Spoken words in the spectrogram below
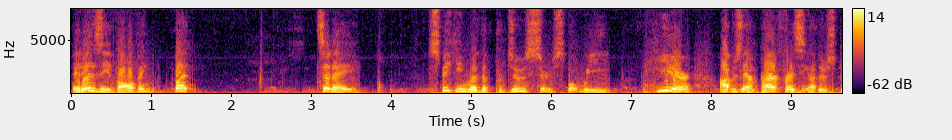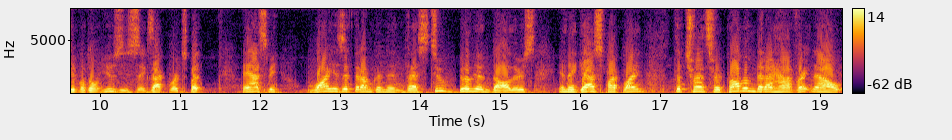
it is evolving, but today speaking with the producers, what we hear, obviously I'm paraphrasing others, people don't use these exact words, but they ask me, why is it that I'm going to invest $2 billion in a gas pipeline to transfer a problem that I have right now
